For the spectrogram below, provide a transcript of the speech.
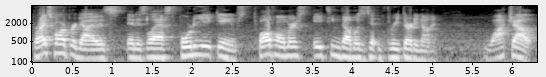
Bryce Harper, guys, in his last 48 games, 12 homers, 18 doubles, he's hitting 339. Watch out.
